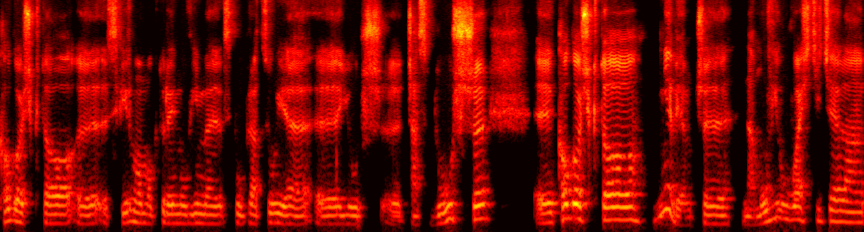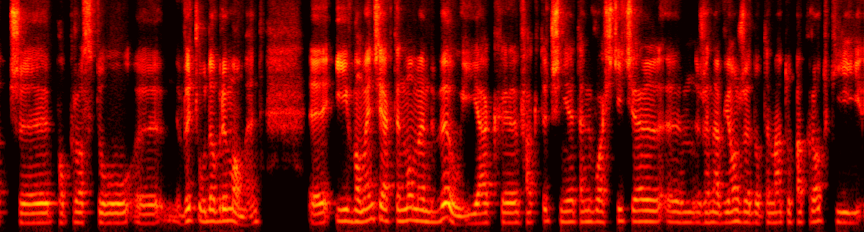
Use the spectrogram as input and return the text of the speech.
kogoś, kto z firmą, o której mówimy, współpracuje już czas dłuższy kogoś, kto nie wiem, czy namówił właściciela, czy po prostu y, wyczuł dobry moment. Y, I w momencie, jak ten moment był i jak faktycznie ten właściciel, że nawiążę do tematu paprotki,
